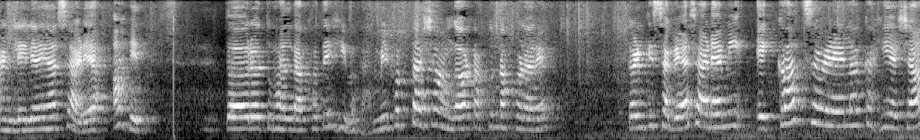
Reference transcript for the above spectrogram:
आणलेल्या ह्या साड्या आहेत. तर तुम्हाला दाखवते ही बघा. मी फक्त अशा अंगावर टाकून दाखवणार आहे. कारण की सगळ्या साड्या मी एकाच वेळेला काही अशा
